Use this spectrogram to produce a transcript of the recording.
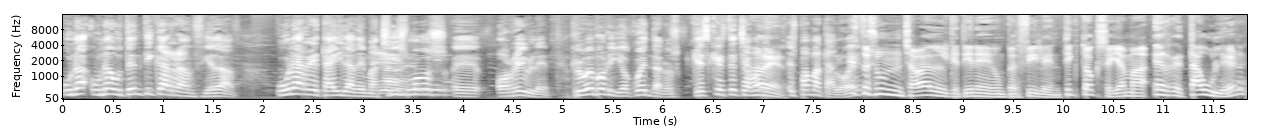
Una, una auténtica ranciedad. Una retaíla de machismos eh, horrible. Rubén Morillo, cuéntanos, que es que este A chaval ver, es para matarlo, ¿eh? Esto es un chaval que tiene un perfil en TikTok, se llama R. Tauler.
